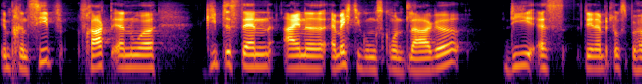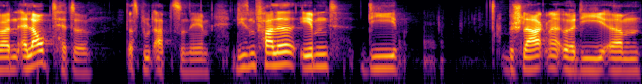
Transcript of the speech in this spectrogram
im Prinzip fragt er nur, gibt es denn eine Ermächtigungsgrundlage, die es den Ermittlungsbehörden erlaubt hätte, das Blut abzunehmen. In diesem Falle eben die, Beschlagne äh, die, ähm,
